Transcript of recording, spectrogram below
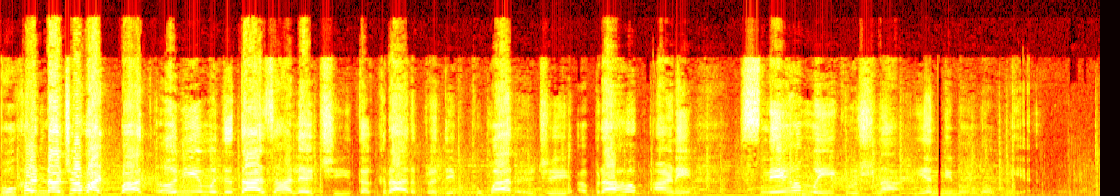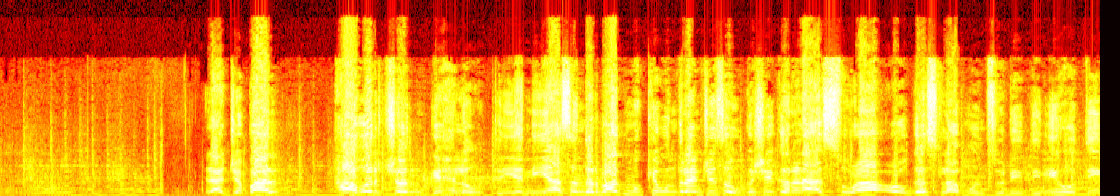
भूखंडाच्या वाटपात अनियमितता झाल्याची तक्रार प्रदीप कुमार जे अब्राहम आणि स्नेहमयी कृष्णा यांनी नोंदवली आहे. राज्यपाल थावरचंद गेहलोत यांनी या संदर्भात मुख्यमंत्र्यांची चौकशी करण्यास सोळा ऑगस्टला मंजुरी दिली होती.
